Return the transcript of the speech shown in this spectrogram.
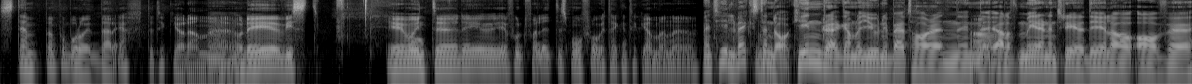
stämpeln på bolaget därefter tycker jag. Den. Mm. Eh, Och det är visst, det var inte, det är fortfarande lite små frågetecken tycker jag. Men, eh, Men tillväxten då? Kindred, gamla Unibet, har en, Ja. alla, mer än en tredjedel av, av eh,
